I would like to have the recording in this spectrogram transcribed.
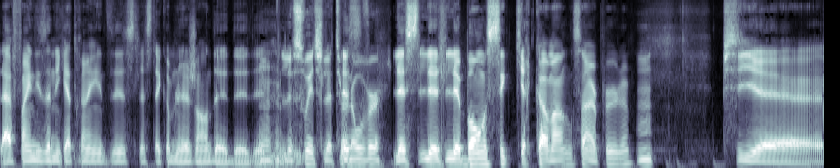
La fin des années 90, là, c'était comme le genre de... de- de- Mhm. Le switch, le turnover. le, le- le bon cycle qui recommence un peu. Là. Mm. Puis euh,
